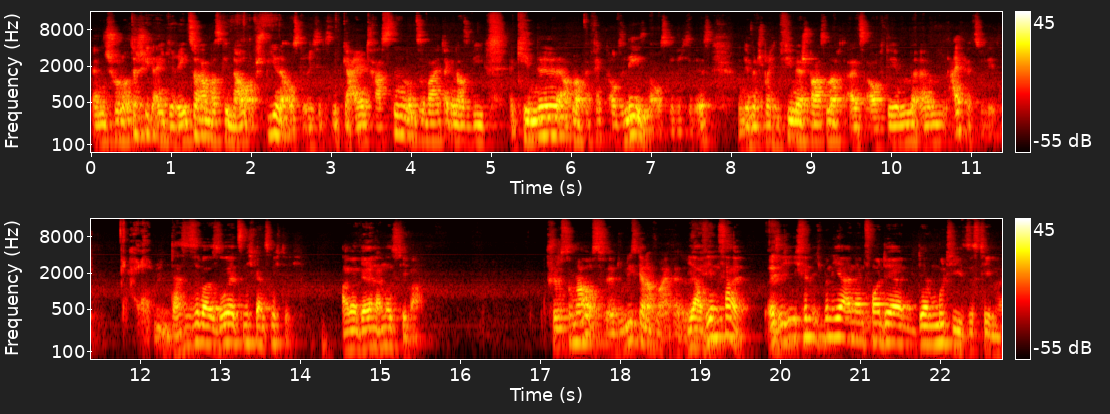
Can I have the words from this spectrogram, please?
ähm, schon ein Unterschied, ein Gerät zu haben, was genau auf Spielen ausgerichtet ist, mit geilen Tasten und so weiter, genauso wie äh, Kindle auch mal perfekt aufs Lesen ausgerichtet ist und dementsprechend viel mehr Spaß macht, als auf dem ähm, iPad zu lesen. Das ist aber so jetzt nicht ganz richtig. Aber wäre ein anderes Thema. Führ das doch mal aus. Du liest gerne auf dem iPad. oder? Ja, auf jeden Fall. Also ich, ich, find, ich bin eher ein Freund der, der Multisysteme.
